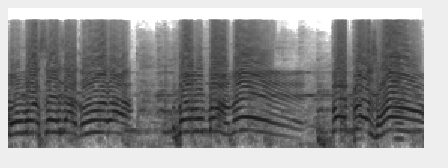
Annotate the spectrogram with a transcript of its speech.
Com vocês agora, vamos pra ver! Vai pessoal!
